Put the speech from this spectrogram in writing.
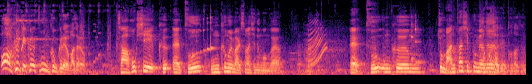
어, 그렇게 그두 웅큼 그래요. 맞아요. 자, 혹시 그, 예, 두 웅큼을 말씀하시는 건가요? 예, 두 웅큼 좀 많다 싶으면은 더 다져야 돼, 더 다져.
